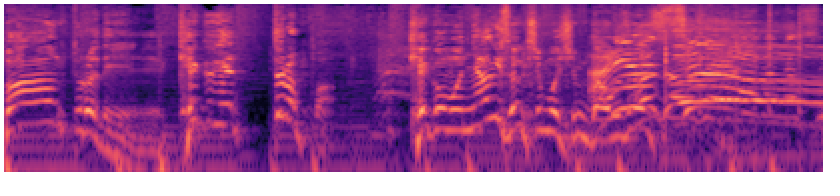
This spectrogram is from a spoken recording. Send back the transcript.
빵 뚫어드릴 개그의 뚫어뻥 개그맨 양희성 씨 모십니다. 어서오세요.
